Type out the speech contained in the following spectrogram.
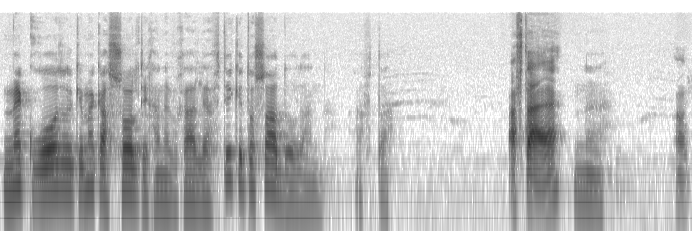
Με Quake και με Assault είχαν βγάλει αυτή και το Shadowrun. Αυτά. Αυτά, ε; Ναι. Οκ.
